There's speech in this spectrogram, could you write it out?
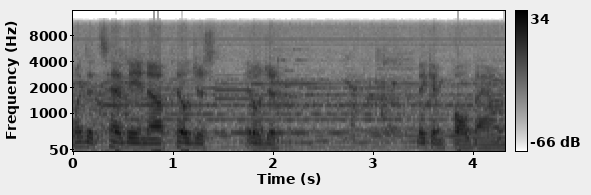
once it's heavy enough, he'll just, it'll just make him fall down.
